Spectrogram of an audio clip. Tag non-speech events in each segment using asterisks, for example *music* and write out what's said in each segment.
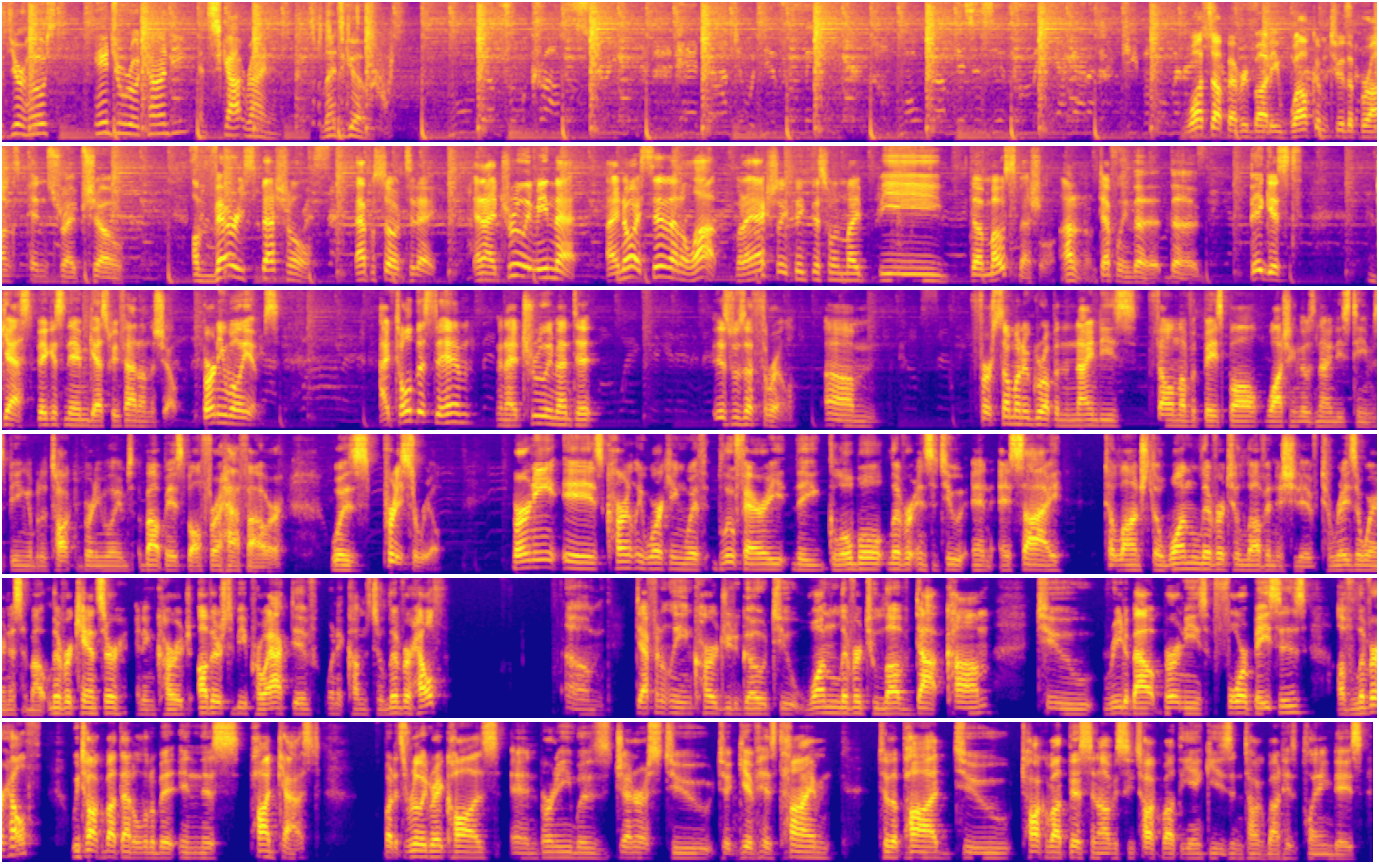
with your hosts, Andrew Rotondi and Scott Reinen. Let's go. What's up, everybody? Welcome to the Bronx Pinstripe Show. A very special episode today. And I truly mean that. I know I say that a lot, but I actually think this one might be the most special. I don't know, definitely the the biggest guest, biggest name guest we've had on the show. Bernie Williams. I told this to him and I truly meant it. This was a thrill. Um, for someone who grew up in the 90s, fell in love with baseball, watching those 90s teams, being able to talk to Bernie Williams about baseball for a half hour was pretty surreal. Bernie is currently working with Blue Faery, the Global Liver Institute, and Eisai to launch the One Liver to Love initiative to raise awareness about liver cancer and encourage others to be proactive when it comes to liver health. Um, definitely encourage you to go to onelivertolove.com to read about Bernie's four bases of liver health. We talk about that a little bit in this podcast, but it's a really great cause. And Bernie was generous to to give his time to the pod to talk about this and obviously talk about the Yankees and talk about his playing days.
